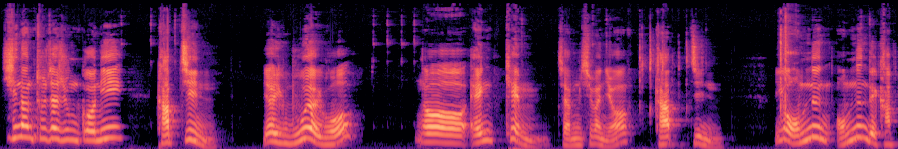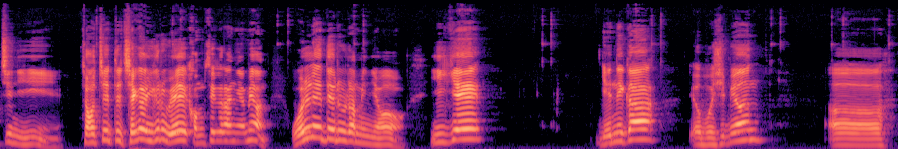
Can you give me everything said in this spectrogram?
신한투자증권이 갑진. 야 이거 뭐야 이거? 어 엔캠. 잠시만요. 갑진. 이거 없는 없는데 갑진이. 자 어쨌든 제가 이걸 왜 검색을 하냐면 원래대로라면요. 이게 얘네가 여기 보시면 어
